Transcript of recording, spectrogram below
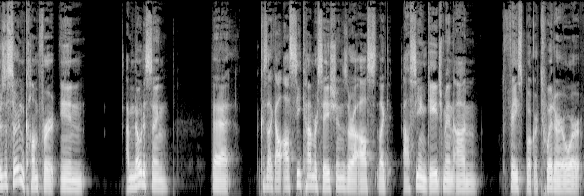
There's a certain comfort in, I'm noticing that, cause like I'll, I'll see conversations or I'll like, I'll see engagement on Facebook or Twitter or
